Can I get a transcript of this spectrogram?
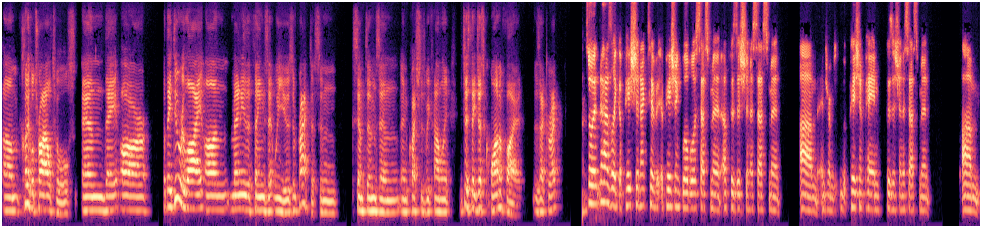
um, clinical trial tools, and they are, but they do rely on many of the things that we use in practice and symptoms and, and questions we commonly, just, they just quantify it. Is that correct? So it has like a patient activity, a patient global assessment, a physician assessment, um, in terms of patient pain, physician assessment, um,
